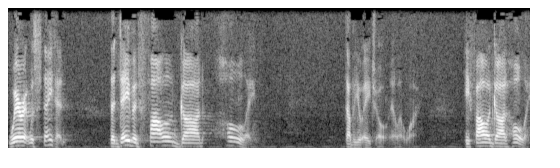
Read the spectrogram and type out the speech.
where it was stated that David followed God wholly. W H O L L Y. He followed God wholly.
